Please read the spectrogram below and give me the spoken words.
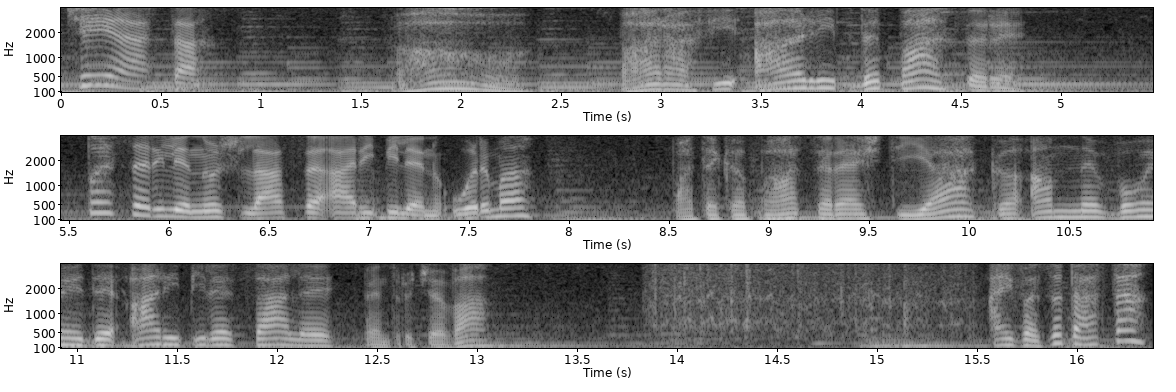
ce e asta? Oh, par a fi aripi de pasăre. Păsările nu-și lasă aripile în urmă? Poate că pasărea știa că am nevoie de aripile sale pentru ceva. Ai văzut asta?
